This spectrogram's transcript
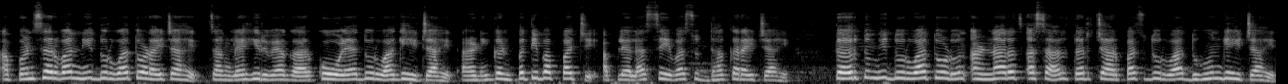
आपण सर्वांनी दुर्वा तोडायच्या आहेत चांगल्या हिरव्यागार कोवळ्या दुर्वा घ्यायच्या आहेत आणि गणपती बाप्पाची आपल्याला सेवा सुद्धा करायची आहे. तर तुम्ही दुर्वा तोडून आणणारच असाल तर चार पाच दुर्वा धुवून घ्यायच्या आहेत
